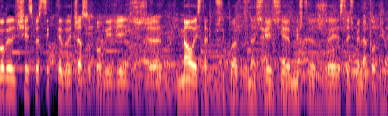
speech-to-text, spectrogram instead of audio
Mogę dzisiaj z perspektywy czasu powiedzieć, że mało jest takich przykładów na świecie. Myślę, że jesteśmy na podium.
